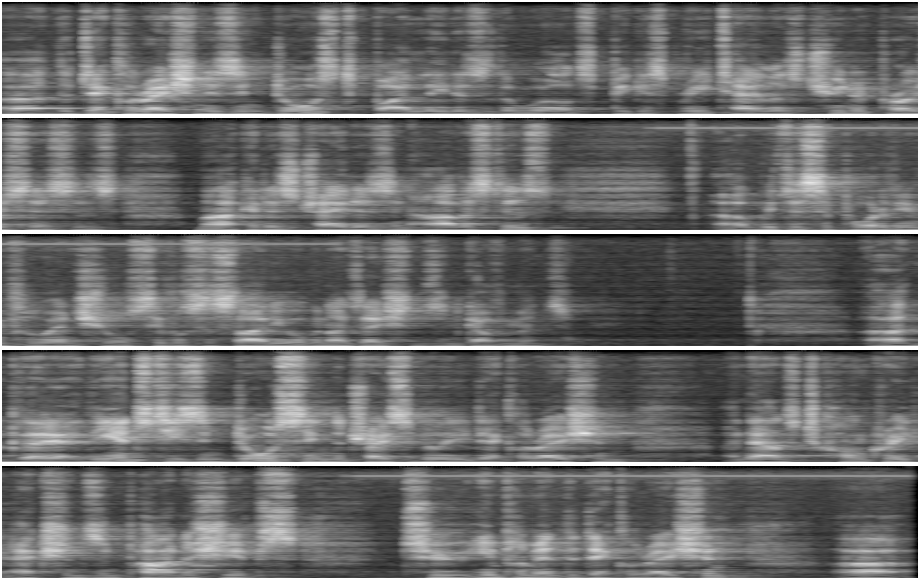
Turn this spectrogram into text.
Uh, the declaration is endorsed by leaders of the world's biggest retailers, tuna processors, marketers, traders, and harvesters, uh, with the support of influential civil society organisations and governments. Uh, the, the entities endorsing the Traceability Declaration announced concrete actions and partnerships to implement the declaration. Uh,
